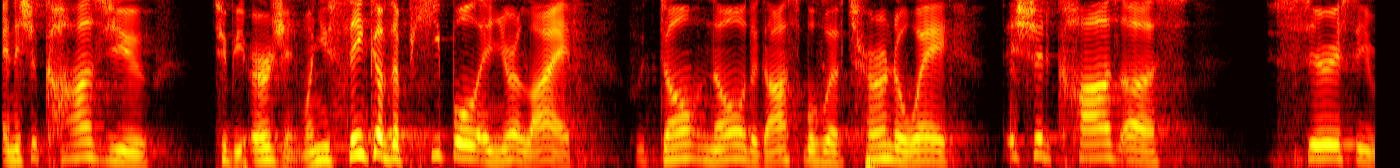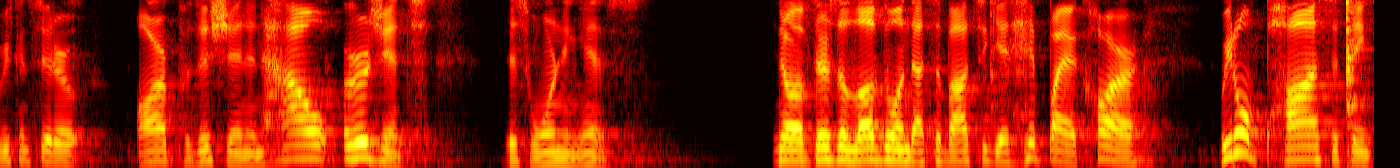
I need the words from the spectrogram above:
And it should cause you to be urgent. When you think of the people in your life who don't know the gospel, who have turned away, this should cause us to seriously reconsider our position and how urgent this warning is. You know, if there's a loved one that's about to get hit by a car, we don't pause to think,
